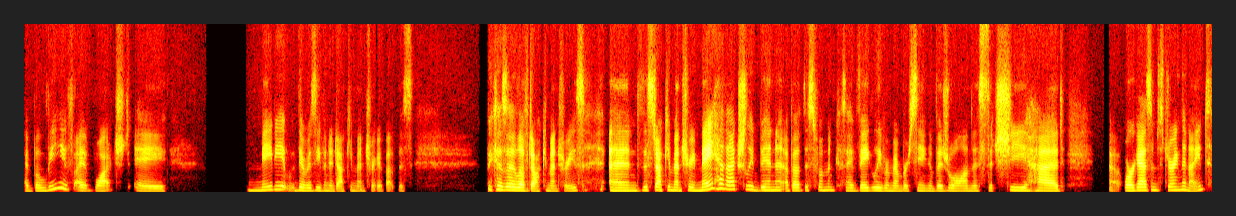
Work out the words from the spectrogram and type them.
I believe, I watched a maybe it, there was even a documentary about this because I love documentaries. And this documentary may have actually been about this woman because I vaguely remember seeing a visual on this that she had uh, orgasms during the night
